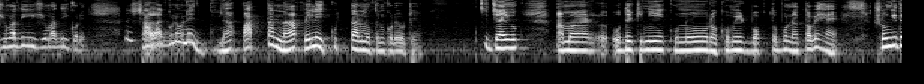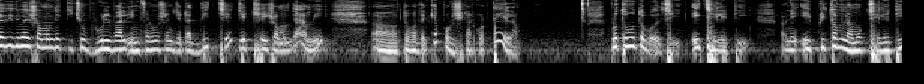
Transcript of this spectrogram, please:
সীমাদি সীমাদি করে। শালাগুলো মানে না, পাত্তা না পেলেই কুত্তার মতন করে ওঠে। তো যাই হোক, আমার ওদেরকে নিয়ে কোনো রকমের বক্তব্য না। তবে হ্যাঁ সঙ্গীতা দিদিভাই সম্বন্ধে কিছু ভুলভাল ইনফরমেশন যেটা দিচ্ছে, যে সেই সম্বন্ধে আমি তোমাদেরকে পরিষ্কার করতে এলাম। প্রথমত বলছি, এই ছেলেটি মানে এই প্রীতম নামক ছেলেটি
